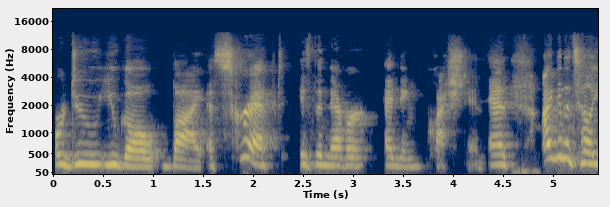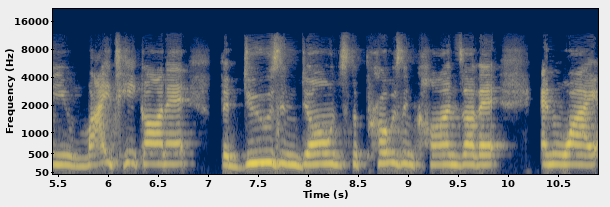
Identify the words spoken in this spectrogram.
or do you go by a script is the never ending question. And I'm going to tell you my take on it, the do's and don'ts, the pros and cons of it, and why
